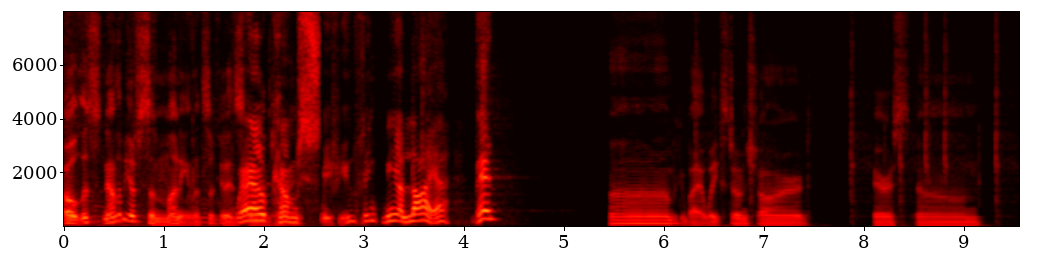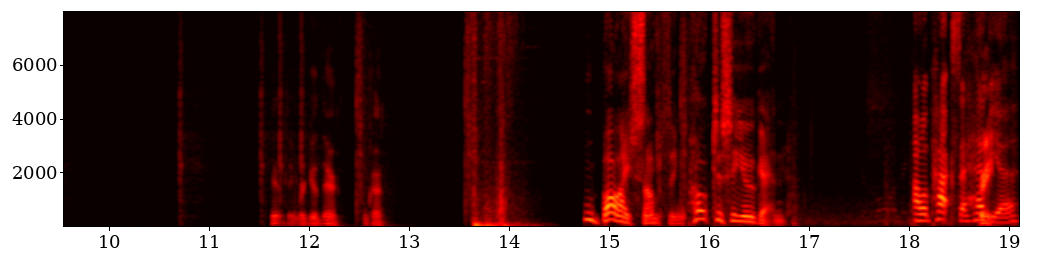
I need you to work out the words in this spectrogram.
Oh, let's now that we have some money, let's look at his. Welcome. s- If you think me a liar, then Um, we can buy a Wakestone shard, Airstone. Yeah, I think we're good there. Okay. buy something. Hope to see you again. Our packs are Great. heavier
